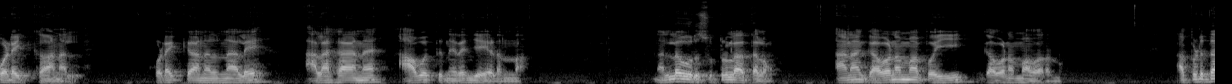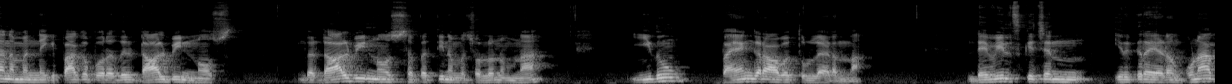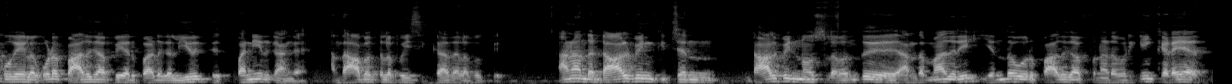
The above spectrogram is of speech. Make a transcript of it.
கொடைக்கானல். கொடைக்கானல்னாலே அழகான ஆபத்து நிறைஞ்ச இடம்தான். நல்ல ஒரு சுற்றுலாத்தலம் ஆனால் கவனமாக போய் கவனமாக வரணும். அப்படி தான் நம்ம இன்றைக்கி பார்க்க போகிறது டால்பின் நோஸ். இந்த டால்பின் நோஸை பற்றி நம்ம சொல்லணும்னா இதுவும் பயங்கர ஆபத்துள்ள இடம்தான். டெவில்ஸ் கிச்சன் இருக்கிற இடம் குணா குகையில் கூட பாதுகாப்பு ஏற்பாடுகள் இருக்குது பண்ணியிருக்காங்க. அந்த ஆபத்தில் போய் சிக்காத அளவுக்கு. ஆனால் அந்த டால்பின் கிச்சன் டால்பின் நோஸில் வந்து அந்த மாதிரி எந்த ஒரு பாதுகாப்பு நடவடிக்கையும் கிடையாது.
